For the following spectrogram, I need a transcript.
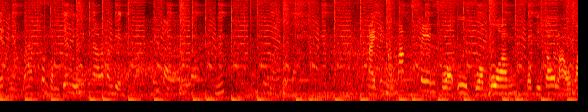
แล้วมันอย่างว่าต้มเจ้านี้นี่ก็น่าแล้วมันเผ็ดอย่างว่าต้องใส่ไว้ด้วยหืมต้องใส่ไว้ด้วยใครที่เหมือนมักเส้นกัวอืดกัวบวมบอกกี่เกาเหลาไป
